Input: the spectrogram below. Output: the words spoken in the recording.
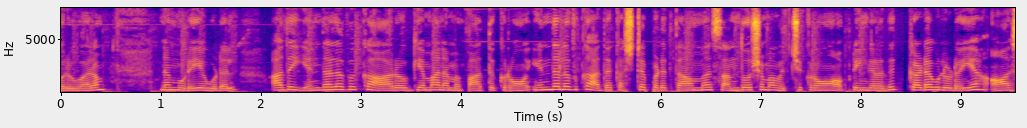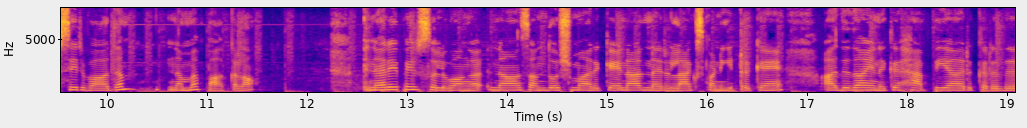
ஒரு வரம் நம்முடைய உடல். அதை எந்த அளவுக்கு ஆரோக்கியமாக நம்ம பார்த்துக்கிறோம் எந்த அளவுக்கு அதை கஷ்டப்படுத்தாமல் சந்தோஷமாக வச்சுக்கிறோம் அப்படிங்கிறது கடவுளுடைய ஆசீர்வாதம் நம்ம பார்க்கலாம். நிறைய பேர் சொல்லுவாங்க நான் சந்தோஷமாக இருக்கேன் நான் ரிலாக்ஸ் பண்ணிக்கிட்டு இருக்கேன் அதுதான் எனக்கு ஹாப்பியாக இருக்கிறது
